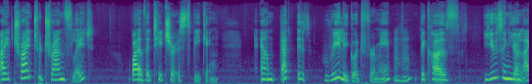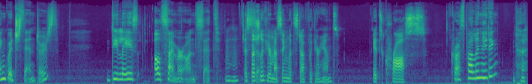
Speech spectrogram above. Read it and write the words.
I try to translate while the teacher is speaking. And that is really good for me mm-hmm. because using your language centers delays Alzheimer onset. Mm-hmm. Especially if you're messing with stuff with your hands. It's cross. Cross pollinating? I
